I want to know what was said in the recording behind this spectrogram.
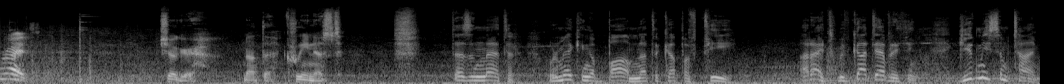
Right. Sugar, not the cleanest. Doesn't matter. We're making a bomb, not a cup of tea. All right, we've got everything. Give me some time.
